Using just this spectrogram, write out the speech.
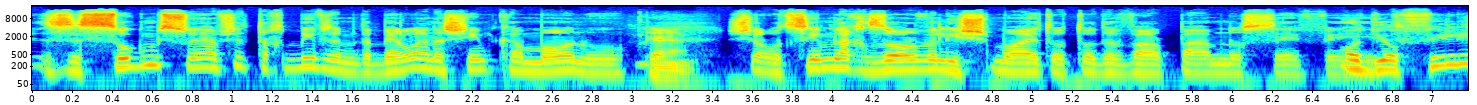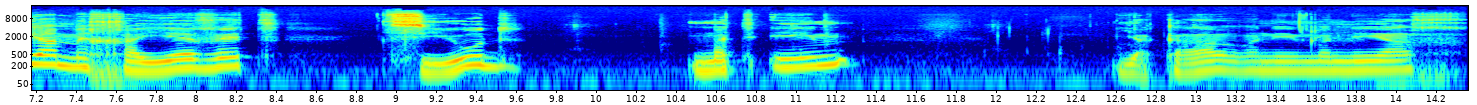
זה סוג מסוים של תחביב, זה מדבר לאנשים כמונו, כן. שרוצים לחזור ולשמוע את אותו דבר פעם נוספת. אודיופיליה מחייבת ציוד מתאים, יקר, אני מניח.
